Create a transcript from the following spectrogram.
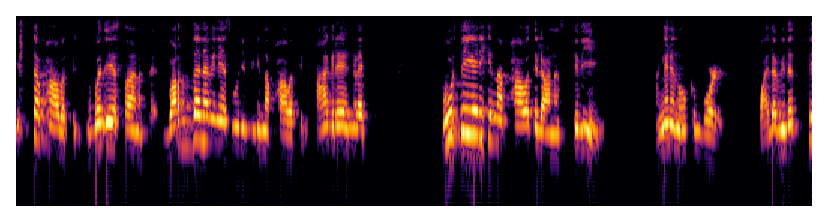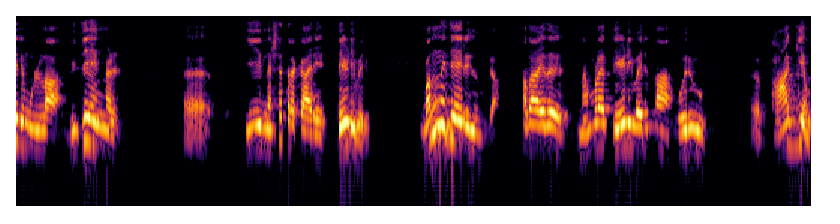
ഇഷ്ടഭാവത്തിൽ ഉപജയസ്ഥാനത്ത് വർധനവിനെ സൂചിപ്പിക്കുന്ന ഭാവത്തിൽ ആഗ്രഹങ്ങളെ പൂർത്തീകരിക്കുന്ന ഭാവത്തിലാണ് സ്ഥിതി ചെയ്യുന്നത്. അങ്ങനെ നോക്കുമ്പോൾ പല വിധത്തിലുമുള്ള വിജയങ്ങൾ ഈ നക്ഷത്രക്കാരെ തേടി വരും. വന്നു ചേരുക അതായത് നമ്മളെ തേടി വരുന്ന ഒരു ഭാഗ്യം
